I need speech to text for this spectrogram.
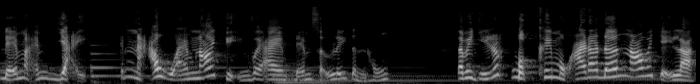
để mà em dạy, cái não của em nói chuyện với em để em xử lý tình huống. Tại vì chị rất bực khi một ai đó đến nói với chị là,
